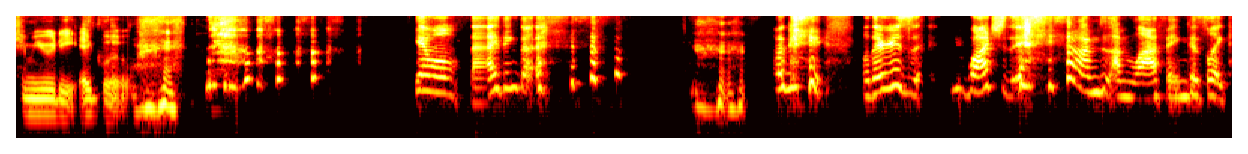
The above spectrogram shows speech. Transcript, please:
community igloo. yeah, well, I think that okay. Well, there is you watch this. I'm I'm laughing because like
